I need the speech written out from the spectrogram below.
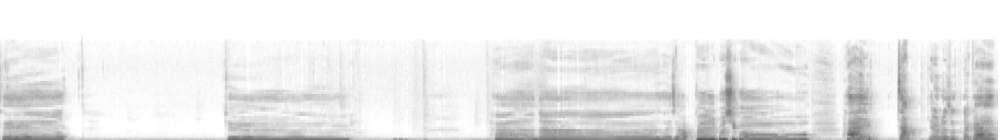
셋, 둘, 하나. 자, 이제 앞을 보시고 활짝 열어줬다가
